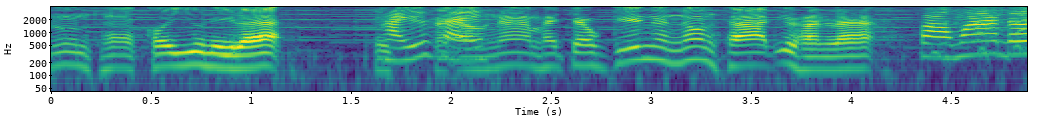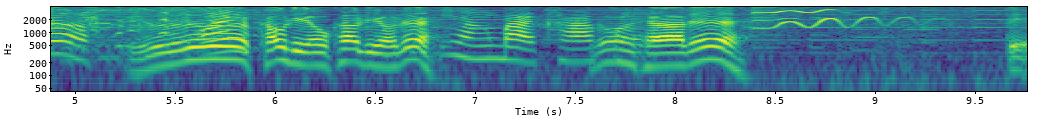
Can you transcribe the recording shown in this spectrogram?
นู่นถ้าคอยอยู่นี่แหละหาอยู่ไปไสเอาน้ำให้เจ้ากินน่ะนอนสาดอยู่หันแหละฝ่ามาเด้อ เอโอ๊อยเข้าเดียวเข้าเดียวเด้ออีหยังบาดขาโนข่อนยทาเด้อเตะ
